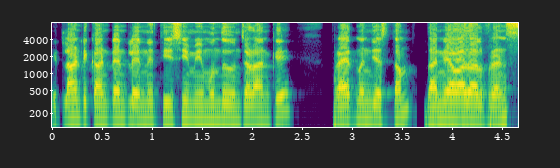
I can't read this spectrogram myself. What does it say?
ఇట్లాంటి కంటెంట్లు ఎన్ని తీసి మీ ముందు ఉంచడానికి ప్రయత్నం చేస్తాం. ధన్యవాదాలు ఫ్రెండ్స్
